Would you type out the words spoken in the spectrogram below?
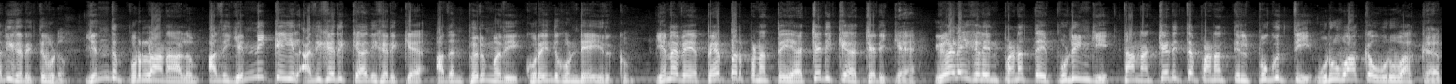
அதிகரித்து விடும் எந்த பொருளானாலும் அது எண்ணிக்கையில் அதிகரிக்க அதிகரிக்க அதன் பெறுமதி குறைந்து கொண்டே இருக்கும். எனவே பேப்பர் பணத்தை அச்சடிக்க அச்சடிக்க ஏழைகளின் பணத்தை புடுங்கி தான் அச்சடித்த பணத்தில் புகுத்தி உருவாக்க உருவாக்க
